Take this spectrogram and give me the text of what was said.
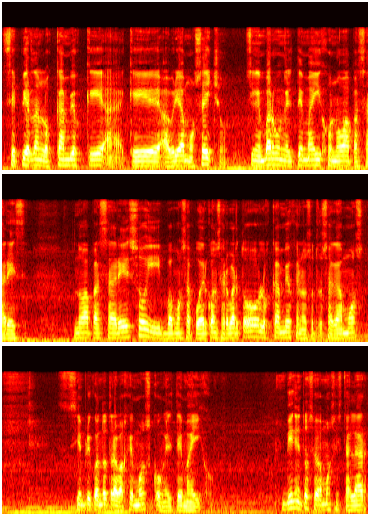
se pierdan los cambios que, ah, que habríamos hecho. Sin embargo, en el tema hijo no va a pasar eso. No va a pasar eso y vamos a poder conservar todos los cambios que nosotros hagamos siempre y cuando trabajemos con el tema hijo. Bien, entonces vamos a instalar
